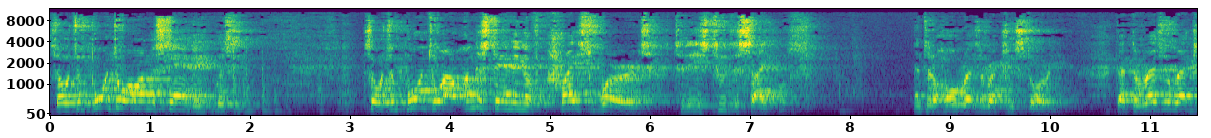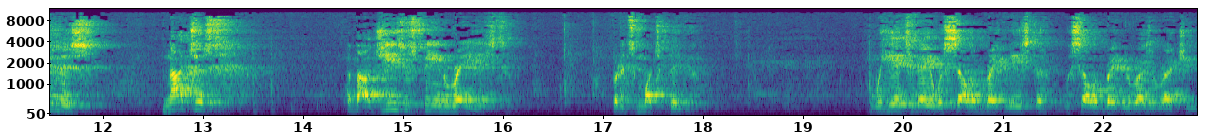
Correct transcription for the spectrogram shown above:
So it's important to our understanding, listen. So it's important to our understanding of Christ's words to these two disciples and to the whole resurrection story. That the resurrection is not just about Jesus being raised, but it's much bigger. We're here today, we're celebrating Easter, we're celebrating the resurrection.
